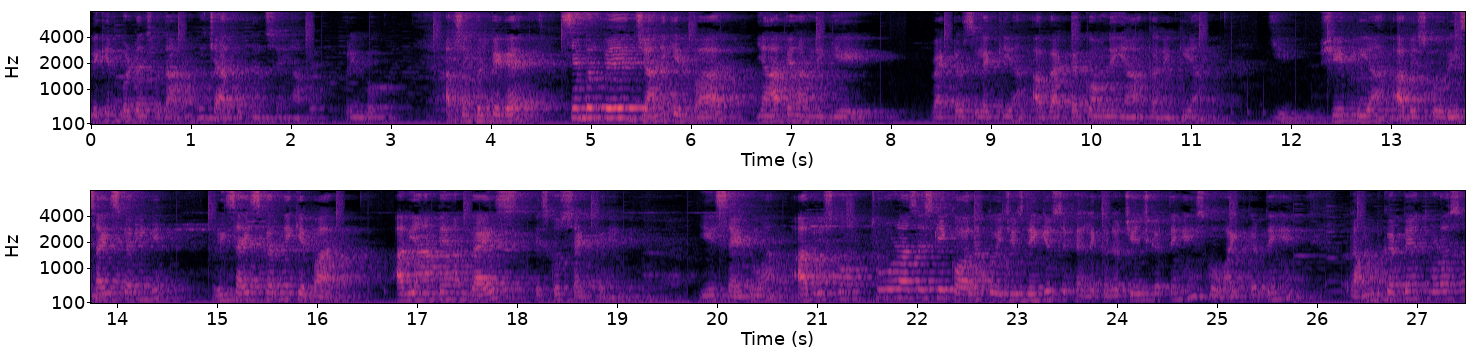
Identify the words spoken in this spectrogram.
लेकिन बटन्स बता रहा हूँ कि चार बटन्स हैं यहाँ पे फ्रेमवर्क में। अब सिंपल पे गए। सिंपल पे जाने के बाद यहाँ पे हमने ये वेक्टर सिलेक्ट किया। अब वेक्टर को हमने यहाँ कनेक्ट किया, ये शेप लिया। अब इसको रिसाइज करेंगे। रिसाइज करने के बाद, अब यहाँ पे हम गाइस इसको सेट करेंगे। ये सेट हुआ। अब इसको हम थोड़ा सा इसके कॉलर को एजेस देंगे, उससे पहले कलर चेंज करते हैं, इसको वाइट करते हैं राउंड करते हैं थोड़ा सा।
